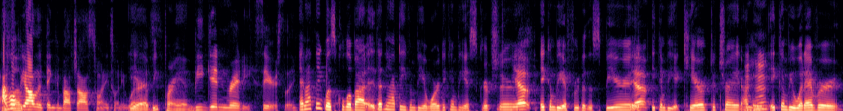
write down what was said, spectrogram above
I, hope y'all are thinking about y'all's 2020 words. Yeah, be praying. Be getting ready. Seriously. and I think what's cool about it, it doesn't have to even be a word. It can be a scripture. Yep. It can be a fruit of the spirit. Yep. Mm-hmm. It can be a character trait. I mean, it can be whatever,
